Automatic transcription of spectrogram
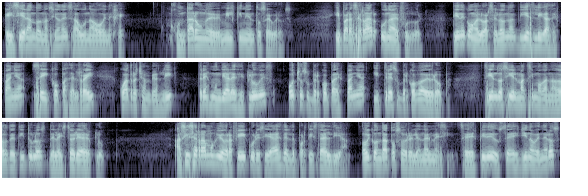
que hicieran donaciones a una ONG. Juntaron 9.500 euros. Y para cerrar, una de fútbol. Tiene con el Barcelona 10 ligas de España, 6 Copas del Rey, 4 Champions League, tres Mundiales de Clubes, ocho Supercopa de España y tres Supercopa de Europa, siendo así el máximo ganador de títulos de la historia del club. Así cerramos biografía y curiosidades del deportista del día, hoy con datos sobre Lionel Messi. Se despide de ustedes Gino Veneros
